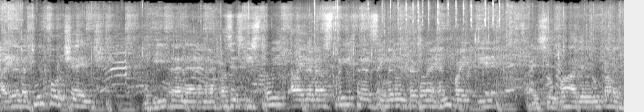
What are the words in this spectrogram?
A jedeme Tour for Change. Víte, nejedeme na klasický stroj, ale jdeme na stroji, které se jmenují tzv. handbikeky a jsou poháděny rukami.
